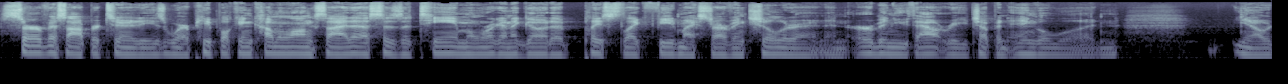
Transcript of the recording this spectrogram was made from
service opportunities where people can come alongside us as a team and we're going to go to places like feed my starving children and urban youth outreach up in Englewood and you know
